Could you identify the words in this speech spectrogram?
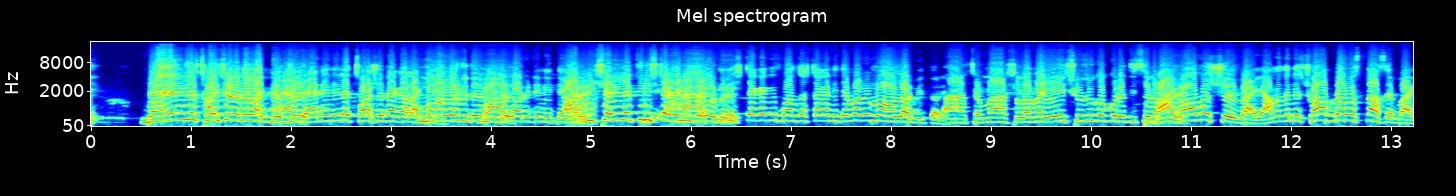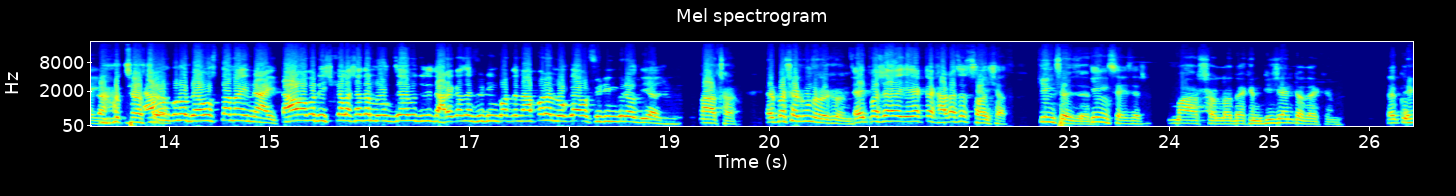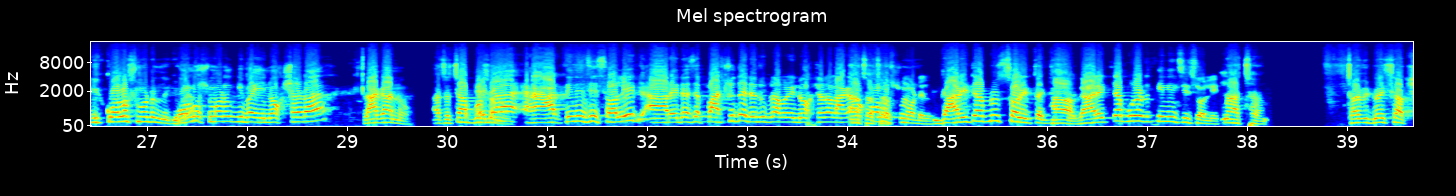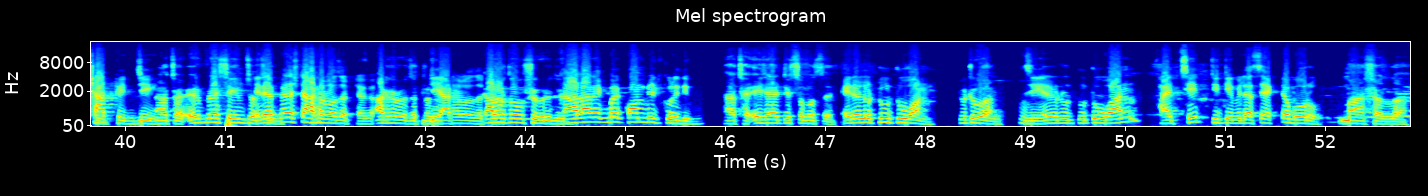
ভ্যানে নিলে ছয়শো টাকা লাগবে হ্যাঁ, ভ্যানে নিলে ছয়শো টাকা লাগবে। মহল্লার ভিতরে মহল্লার ভিতরে নিতে আর। রিক্সা নিলে তিরিশ টাকা নিতে হ্যাঁ, পারবে। 30 টাকা কি পঞ্চাশ টাকা নিতে পারবে মহল্লার ভিতরে? আচ্ছা মাশাআল্লাহ ভাই এই সুযোগও করে দিচ্ছেন ভাই অবশ্যই ভাই আমাদের সব ব্যবস্থা আছে ভাই। আচ্ছা আচ্ছা। এমন কোনো ব্যবস্থা নাই নাই। তাও আবার রিক্সালার সাথে লোক যাবে যদি ধারে কাছে ফিটিং করতে না পারে লোকে আবার ফিটিং করেও দিয়ে আসবে। আচ্ছা এর পাশে আর কোনটা দেখবেন এই পাশে এই একটা খাট আছে ছয় সাত। কিং সাইজের কিং সাইজের মাশাআল্লাহ দেখেন ডিজাইনটা দেখেন। কলস মডেল নাকি কলস মডেল কি ভাই? এই নকশাটা লাগানো। আচ্ছা চাপ বসানো। হ্যাঁ আর ইঞ্চি সলিড আর এটা হচ্ছে পাঁচশোতে এটার উপরে এই নকশাটা লাগানো আচ্ছা, আচ্ছা। মডেল গাড়িটা আপনার সলিড থাকবে। হ্যাঁ গাড়িটা পুরো তিন ইঞ্চি সলিড আচ্ছা। ছয় ফিট বাই সাত সাত ফিট জি। আচ্ছা এর প্রাইস চলছে। প্রাইসটা আঠারো হাজার টাকা। আঠারো হাজার জি টাকা আঠারো হাজার কালার তো অবশ্যই করে কালার একবার কমপ্লিট করে দিব। আচ্ছা এই যে আইটি সোফা সেট এটা হলো two two one two two one G এটা হলো two two one five seat tea table আছে একটা বড়। মাশাআল্লাহ।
